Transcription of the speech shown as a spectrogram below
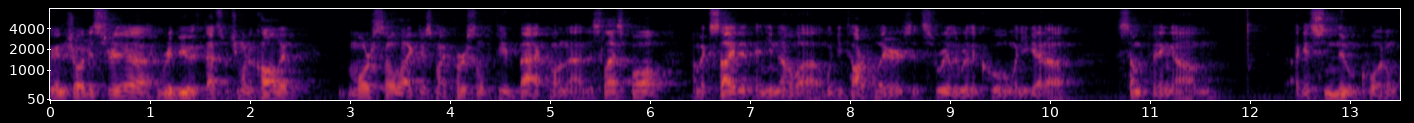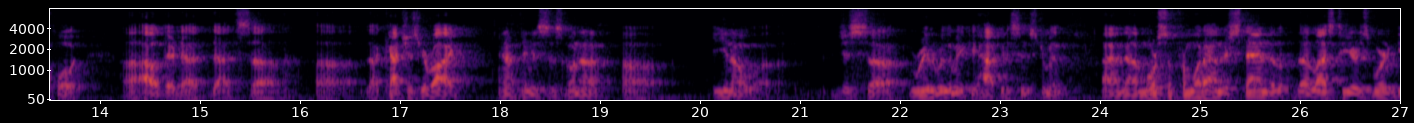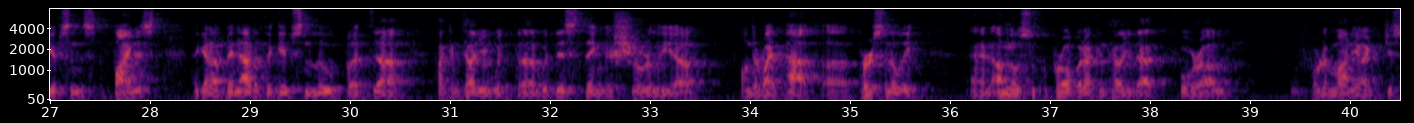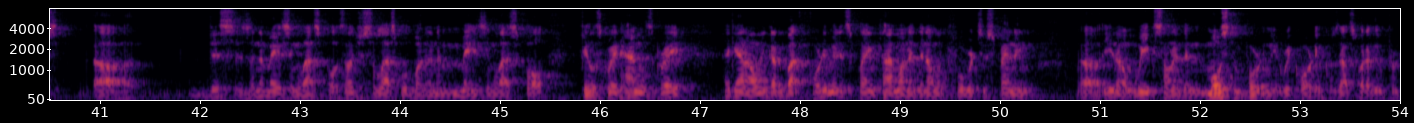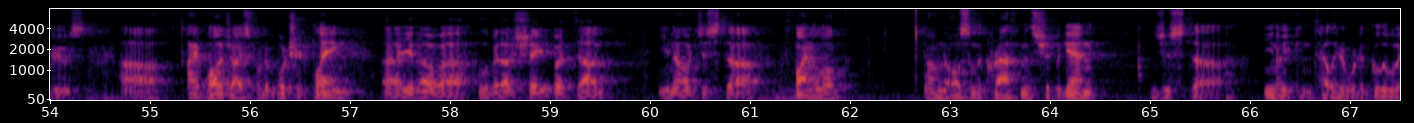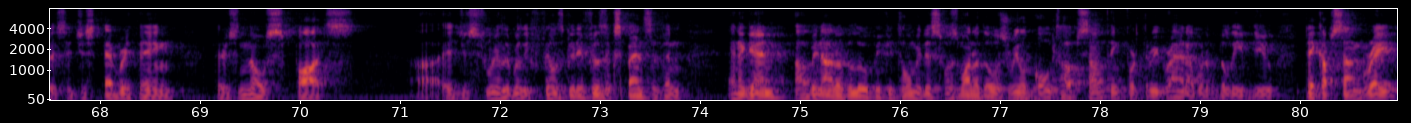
You enjoyed this re uh, review, if that's what you want to call it. More so like just my personal feedback on uh, this Les Paul. I'm excited, and you know, uh, with guitar players, it's really, really cool when you get a something, um, I guess, new, quote unquote, uh, out there that that's uh, uh, that catches your eye. And I think this is gonna, you know, just really, really make you happy. This instrument, and more so from what I understand, the, the last two years were Gibson's finest. Again, I've been out of the Gibson loop, but uh, I can tell you with uh, with this thing, they're surely uh, on the right path. Uh, personally, and I'm no super pro, but I can tell you that for um, for the money, I just uh, this is an amazing Les Paul. It's not just a Les Paul, but an amazing Les Paul. Feels great, handles great. Again, I only got about 40 minutes playing time on it, and I look forward to spending uh, you know weeks on it, and most importantly, recording because that's what I do produce. Uh, I apologize for the butchered playing. Uh, you know, uh, a little bit out of shape, but um, you know, just uh, final look. Um, also the craftsmanship again, just uh, you know, you can tell here where the glue is. It just everything. There's no spots. Uh, it just really, really feels good. It feels expensive, and and again, I've been out of the loop. If you told me this was one of those real gold top something for three grand, I would have believed you. Pickups sound great.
